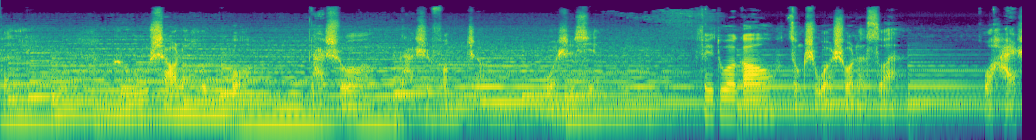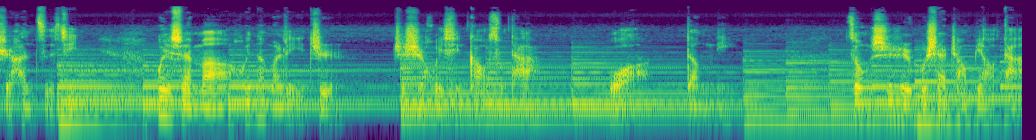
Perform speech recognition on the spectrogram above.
分离，如少了魂魄。他说他是风筝，我是线，飞多高总是我说了算。我还是恨自己，为什么会那么理智？只是回信告诉他，我等你。总是不擅长表达，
